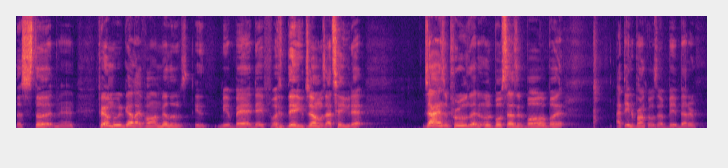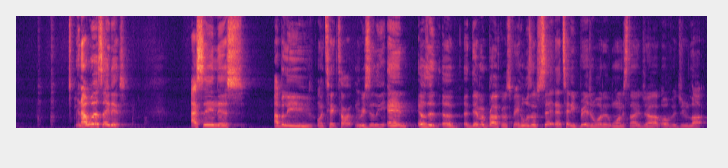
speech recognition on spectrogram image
a stud, man. Pair him with a guy like Von Miller, it'd be a bad day for Daniel Jones, I tell you that. Giants improved on both sides of the ball, but I think the Broncos are a bit better. And I will say this. I seen this, I believe, on TikTok recently, and it was a, a, a Denver Broncos fan who was upset that Teddy Bridgewater wanted to start a job over Drew Lock,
